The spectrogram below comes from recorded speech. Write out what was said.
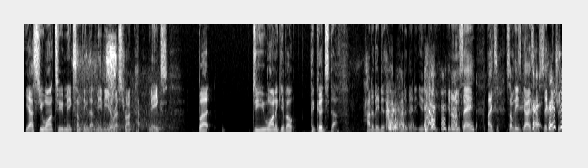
yes, you want to make something that maybe your restaurant ha- makes, but do you want to give out the good stuff? How do they do? How, how do they? Do, you, know, you know what I'm saying? Like some of these guys have Chris signature is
